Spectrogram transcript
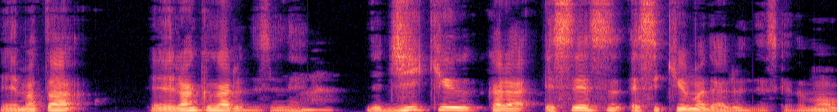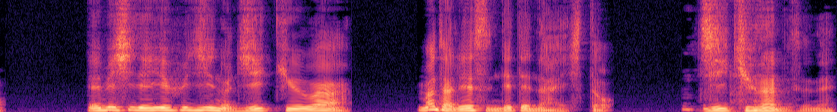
えーまた、えーランクがあるんですよね。で、G 級から SS、S 級まであるんですけども、ABC で EFG の G 級は、まだレースに出てない人、G 級なんですよね。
